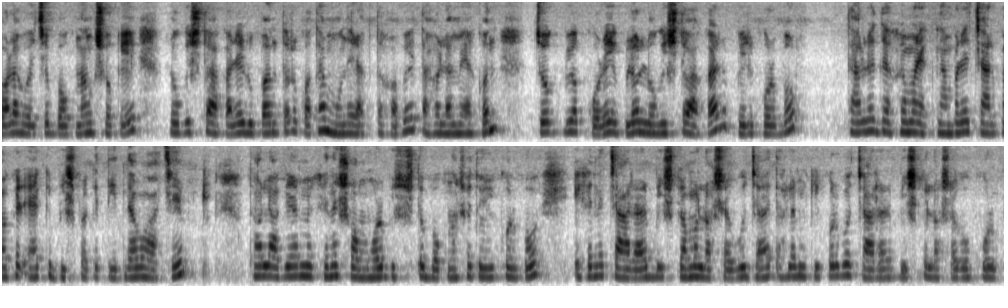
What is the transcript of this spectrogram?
বলা হয়েছে বগ্নাংশকে লঘিষ্ঠ আকারে রূপান্তর কথা মনে রাখতে হবে। তাহলে আমি এখন যোগ বিয়োগ করে এগুলো লঘিষ্ঠ আকার বের করব। তাহলে দেখো আমার এক নম্বরে চার পাকের এক, বিশ পাকের তিন দেওয়া আছে। তাহলে আগে আমি এখানে সমহর বিশিষ্ট বকনাশা তৈরি করব। এখানে চার আর বিশকে আমার লসাগু যায়। তাহলে আমি কি করব? চার আর বিশকে লসাগু করব।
